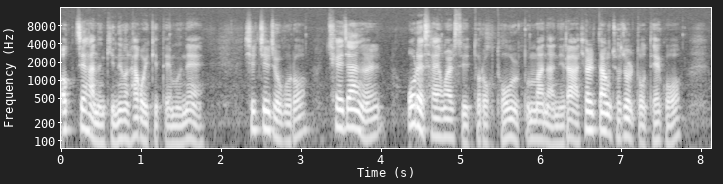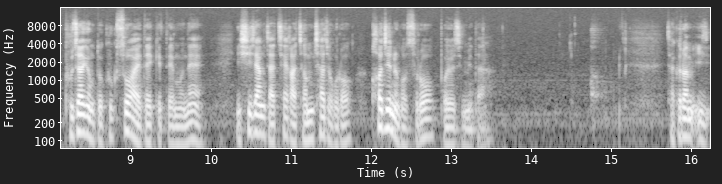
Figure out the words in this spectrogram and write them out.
억제하는 기능을 하고 있기 때문에 실질적으로 췌장을 오래 사용할 수 있도록 도울 뿐만 아니라 혈당 조절도 되고 부작용도 극소화됐기 때문에 이 시장 자체가 점차적으로 커지는 것으로 보여집니다. 자, 그럼 이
